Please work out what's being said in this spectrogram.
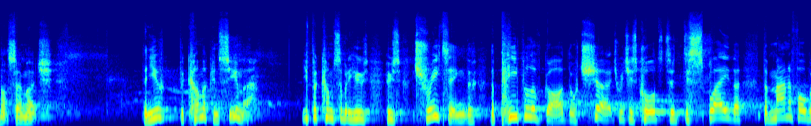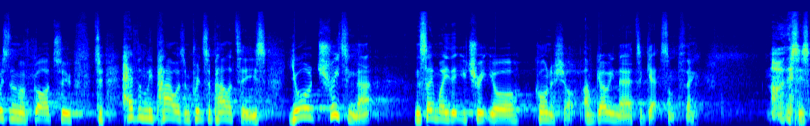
not so much, then you've become a consumer. You've become somebody who's, who's treating the, the people of God, the church, which is called to display the, the manifold wisdom of God to, to heavenly powers and principalities. You're treating that in the same way that you treat your corner shop. I'm going there to get something. No, this is,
